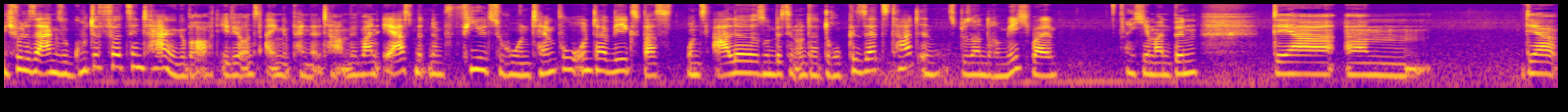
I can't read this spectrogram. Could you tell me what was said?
ich würde sagen, so gute 14 Tage gebraucht, ehe wir uns eingependelt haben. Wir waren erst mit einem viel zu hohen Tempo unterwegs, was uns alle so ein bisschen unter Druck gesetzt hat, insbesondere mich, weil ich jemand bin, der, ähm, der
